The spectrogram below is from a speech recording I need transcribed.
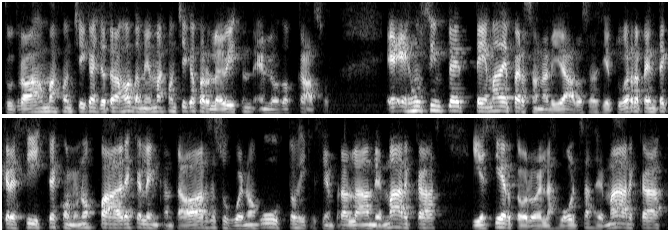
tú trabajas más con chicas, yo trabajo también más con chicas, pero lo he visto en los dos casos es un simple tema de personalidad. O sea, si tú de repente creciste con unos padres que le encantaba darse sus buenos gustos y que siempre hablaban de marcas, y es cierto, lo de las bolsas de marca,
